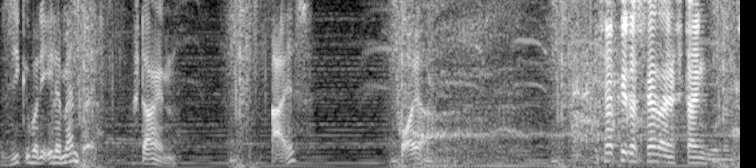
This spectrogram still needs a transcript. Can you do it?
Sieg über die Elemente. Stein. Eis? Feuer. Ich habe hier das Herz eines Steingolems.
